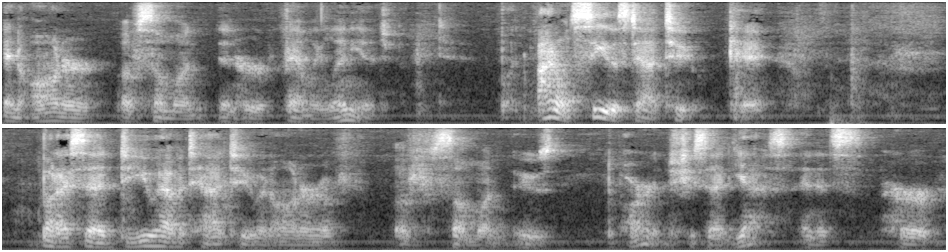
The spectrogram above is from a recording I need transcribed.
in honor of someone in her family lineage. But I don't see this tattoo, okay? But I said, Do you have a tattoo in honor of, of someone who's departed? She said, Yes. And it's her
